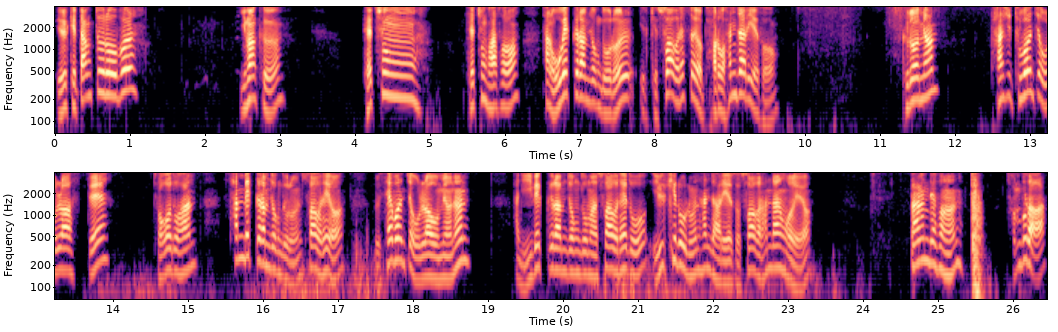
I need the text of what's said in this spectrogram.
이렇게 땅두릅을 이만큼 대충 대충 봐서 한 500g 정도를 이렇게 수확을 했어요 바로 한 자리에서. 그러면 다시 두 번째 올라왔을 때 적어도 한 300g 정도는 수확을 해요. 그리고 세 번째 올라오면은 한 200g 정도만 수확을 해도 1kg는 한 자리에서 수확을 한다는 거예요. 다른 데서는 전부 다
